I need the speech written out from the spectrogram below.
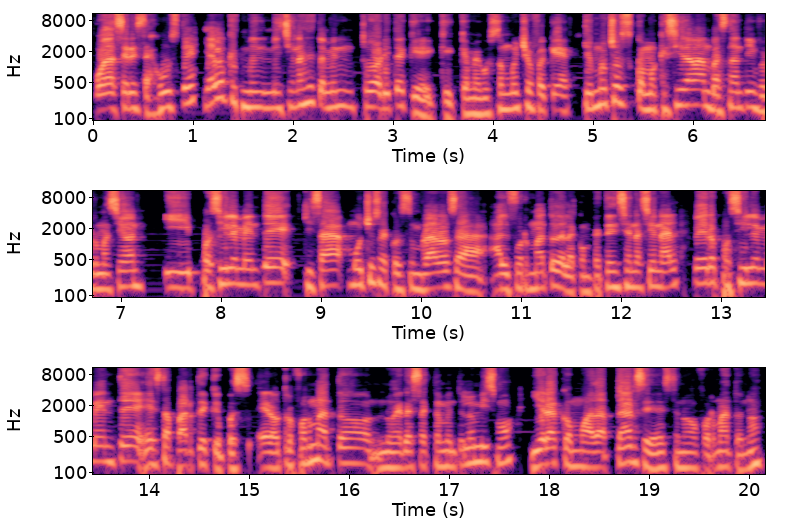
puedo hacer este ajuste. Y algo que mencionaste también tú ahorita que, que, que me gustó mucho fue que, que muchos como que sí daban bastante información y posiblemente quizá muchos acostumbrados al formato de la competencia nacional, pero posiblemente esta parte que pues era otro formato, no era exactamente lo mismo y era como adaptarse a este nuevo formato, ¿no?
